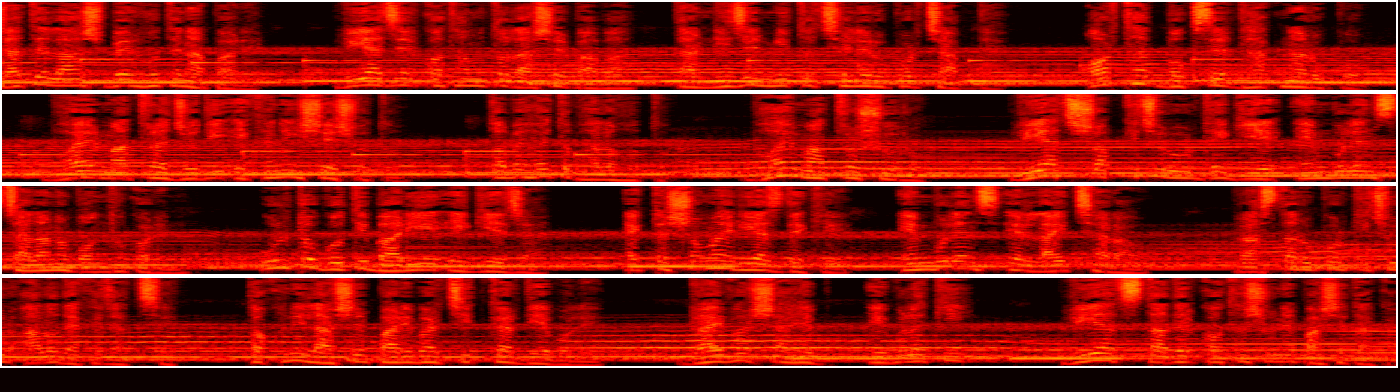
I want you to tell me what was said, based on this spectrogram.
যাতে লাশ বের হতে না পারে। রিয়াজের কথা মতো লাশের বাবা তার নিজের মৃত ছেলের উপর চাপ দেয়। অর্থাৎ বক্সের ঢাকনার উপর। ভয়ের মাত্রা যদি এখানেই শেষ হতো, তবে হয়তো ভালো হতো। ভয় মাত্র শুরু। রিয়াজ সবকিছুর ঊর্ধ্বে গিয়ে অ্যাম্বুলেন্স চালানো বন্ধ করেন। উল্টো গতি বাড়িয়ে এগিয়ে যায়। একটা সময় রিয়াজ দেখে, অ্যাম্বুলেন্স এর লাইট ছাড়াও। রাস্তার উপর কিছুর আলো দেখা যাচ্ছে। তখনই লাশের পরিবার চিৎকার দিয়ে বলে, ড্রাইভার সাহেব, এগুলা কি? রিয়াজ তাদের কথা শুনে পাশে থাকা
